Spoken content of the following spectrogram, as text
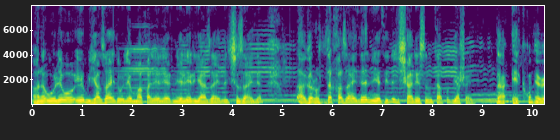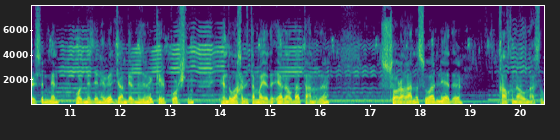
Hani öyle o hem yazaydı öyle makaleler neler yazaydı çizaydı. Agarotta kazaydı niyetiyle çaresini tapıp yaşaydı. Da iki gün eversin ben ölmezden evvel, can vermezden evvel kelip görüştüm. Endi vakit tamayadı. Herhalde tanıdı. Sorağanı sual neydi? kalkınalı nasıl?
